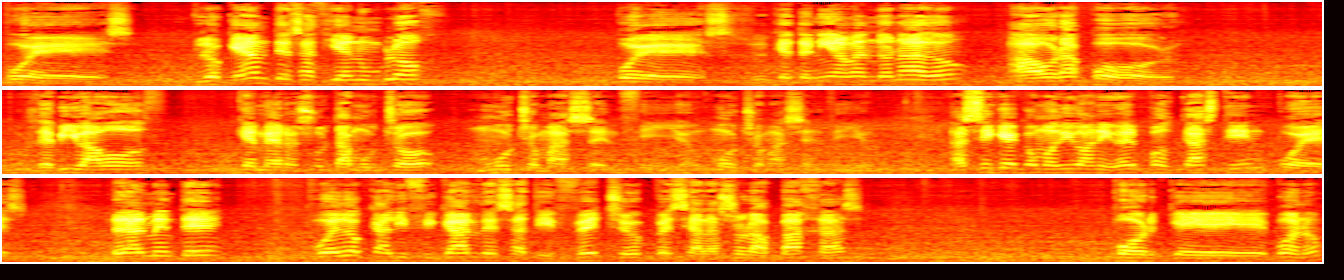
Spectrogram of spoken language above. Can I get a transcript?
pues, lo que antes hacía en un blog, pues, que tenía abandonado, ahora por, de viva voz, que me resulta mucho, mucho más sencillo, mucho más sencillo. Así que, como digo, a nivel podcasting, pues, realmente puedo calificar de satisfecho, pese a las horas bajas, porque, bueno,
